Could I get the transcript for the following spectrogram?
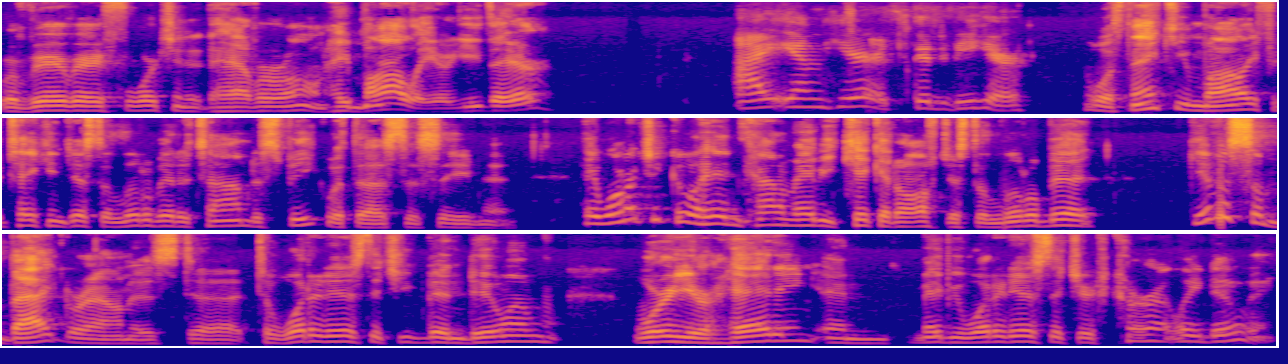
We're very, very fortunate to have her on. Hey, Molly, are you there? I am here. It's good to be here. Well, thank you, Molly, for taking just a little bit of time to speak with us this evening. Hey, why don't you go ahead and kind of maybe kick it off just a little bit? Give us some background as to, to what it is that you've been doing, where you're heading, and maybe what it is that you're currently doing.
